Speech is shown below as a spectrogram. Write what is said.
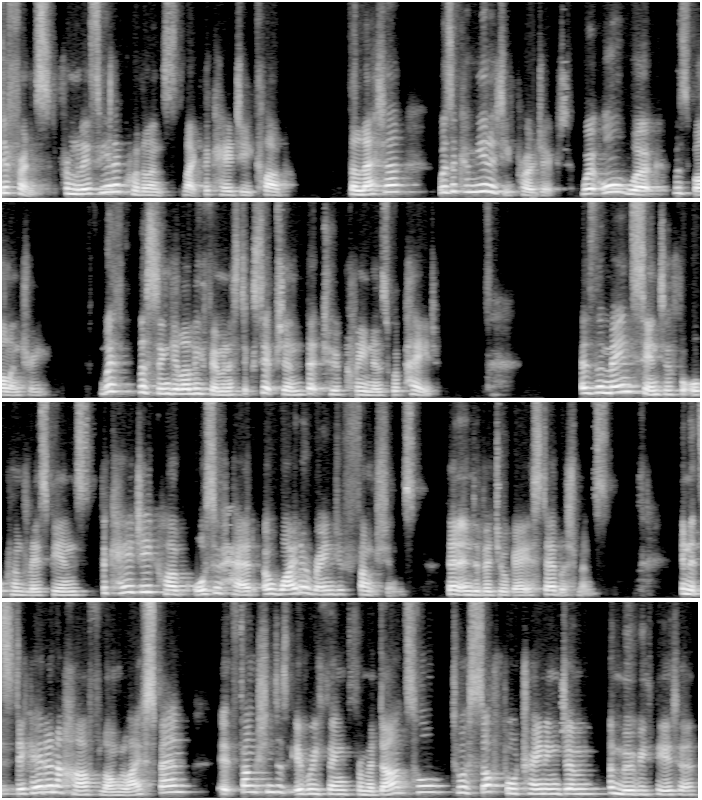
difference from lesbian equivalents like the KG Club. The latter was a community project where all work was voluntary with the singularly feminist exception that two cleaners were paid. As the main centre for Auckland lesbians, the KG Club also had a wider range of functions than individual gay establishments. In its decade and a half long lifespan, it functions as everything from a dance hall to a softball training gym, a movie theatre,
